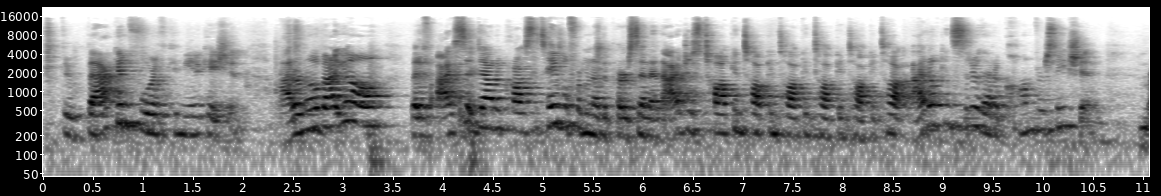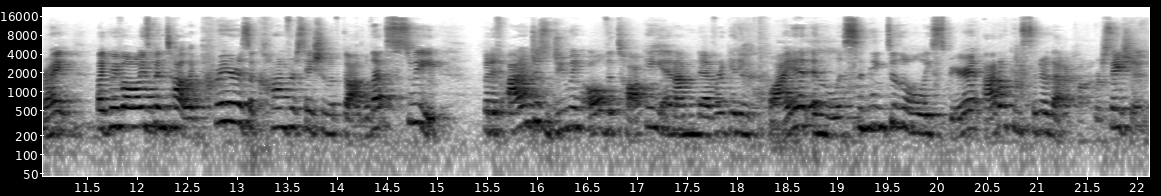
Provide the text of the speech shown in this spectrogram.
through back and forth communication. I don't know about y'all, but if I sit down across the table from another person and I just talk and talk and talk and talk and talk and talk, I don't consider that a conversation right? Like we've always been taught, like prayer is a conversation with God. Well, that's sweet. But if I'm just doing all the talking and I'm never getting quiet and listening to the Holy Spirit, I don't consider that a conversation.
